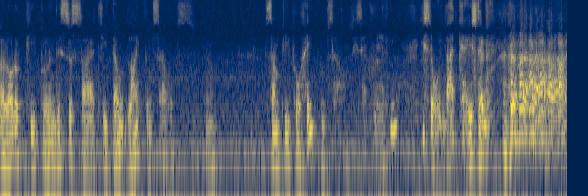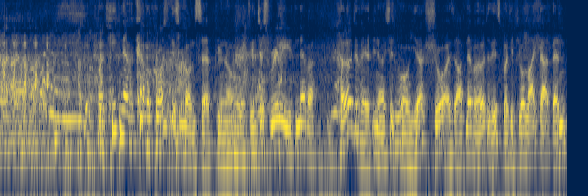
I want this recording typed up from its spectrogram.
a lot of people in this society don't like themselves. You know? Some people hate themselves. He said, really? He said, oh, in that case, then. but he'd never come across this concept, you know. He just really never heard of it. You know, he said, well, yeah, sure. I said, I've never heard of this, but if you're like that, then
